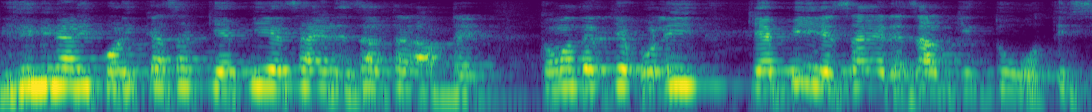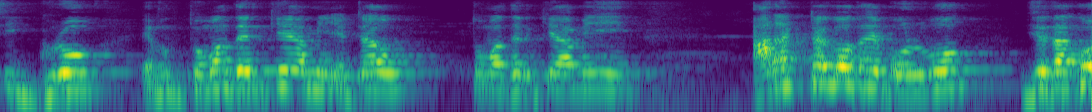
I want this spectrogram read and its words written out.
প্রিলিমিনারি পরীক্ষা স্যার কেপিএসআই রেজাল্টের আপডেট তোমাদেরকে বলি কেপিএসআই রেজাল্ট কিন্তু অতি শীঘ্র এবং তোমাদেরকে আমি এটাও, তোমাদেরকে আমি আর একটা কথাই বলব যে দেখো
